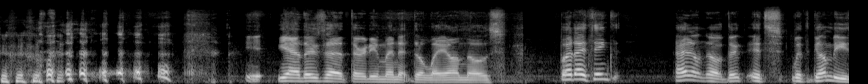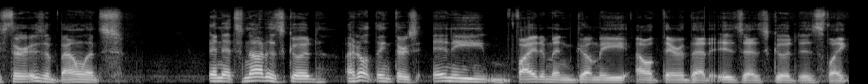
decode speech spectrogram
Yeah, there's a 30 minute delay on those. But I think I don't know, it's with gummies there is a balance and it's not as good. I don't think there's any vitamin gummy out there that is as good as like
